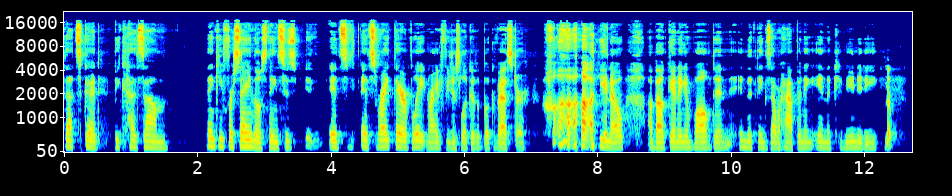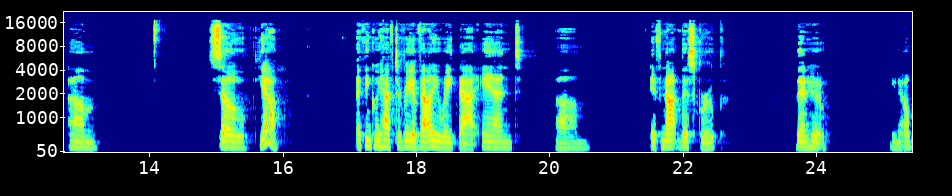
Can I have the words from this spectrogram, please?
that's good because um, thank you for saying those things because it's it's right there, blatant, right? If you just look at the Book of Esther, you know about getting involved in in the things that were happening in the community. Yep. Um. So yeah, I think we have to reevaluate that, and um, if not this group, then who? You know,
